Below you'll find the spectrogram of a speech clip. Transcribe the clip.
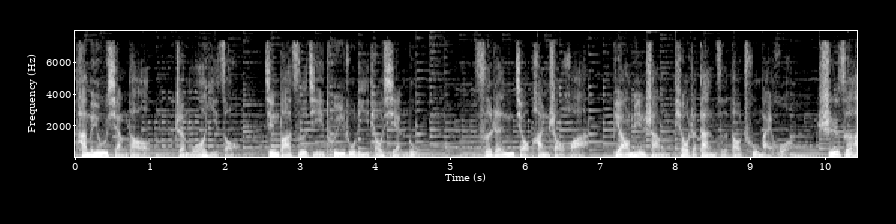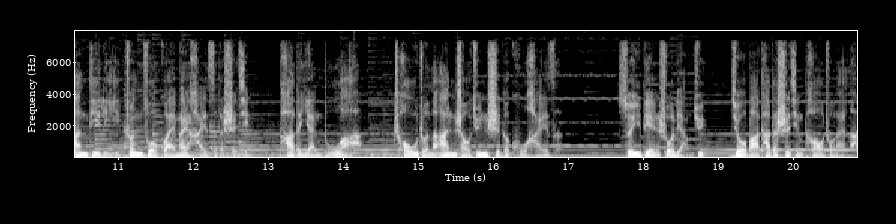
他没有想到，这魔一走，竟把自己推入了一条险路。此人叫潘少华，表面上挑着担子到处卖货。实则暗地里专做拐卖孩子的事情，他的眼毒啊，瞅准了安少君是个苦孩子，随便说两句就把他的事情套出来了。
